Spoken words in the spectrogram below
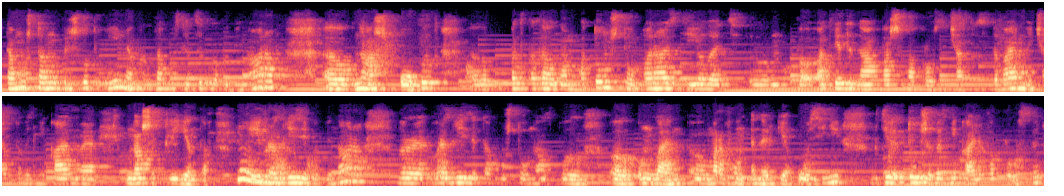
потому что ну, пришло то время, когда после цикла вебинаров э, наш опыт подсказал нам о том, что пора сделать э, ответы на ваши вопросы, часто задаваемые, часто возникаемые у наших клиентов. Ну и в разрезе вебинара, в, разрезе того, что у нас был э, онлайн-марафон э, «Энергия осени», где тоже возникали вопросы,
